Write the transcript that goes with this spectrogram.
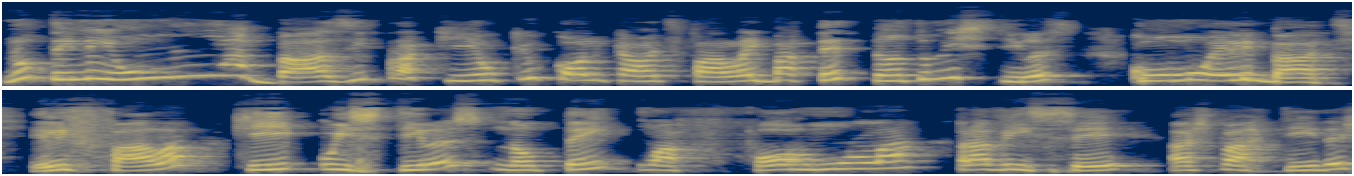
Não tem nenhuma base para que o que o Colin Coward fala e bater tanto no Steelers como ele bate. Ele fala que o Steelers não tem uma fórmula para vencer as partidas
